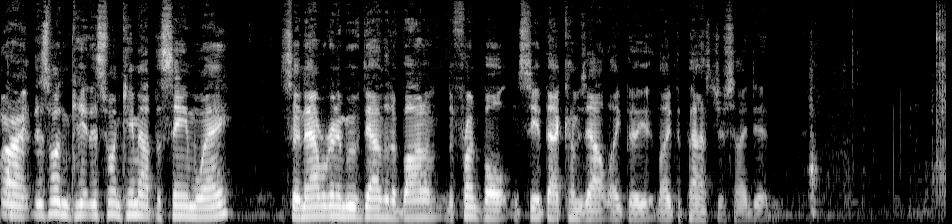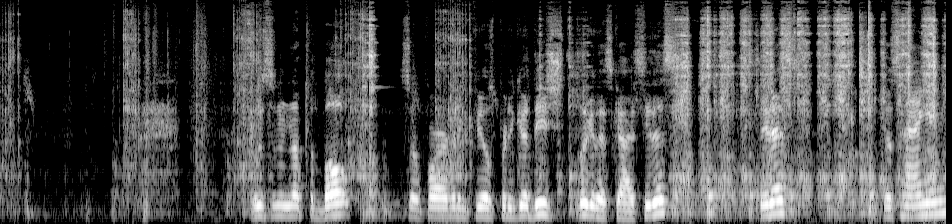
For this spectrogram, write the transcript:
All right, this one came, this one came out the same way. So now we're going to move down to the bottom, the front bolt, and see if that comes out like the like the passenger side did. Loosening up the bolt. So far, everything feels pretty good. These, look at this, guys. See this? See this? Just hanging.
